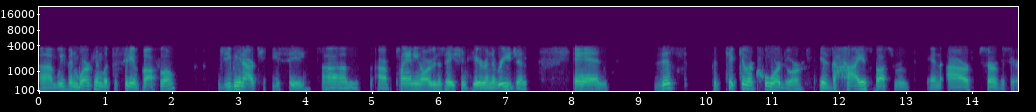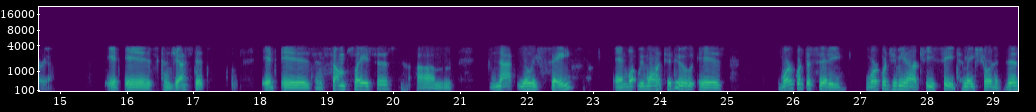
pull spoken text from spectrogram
um, we've been working with the city of Buffalo, GB GBNRTC, um, our planning organization here in the region. And this particular corridor is the highest bus route in our service area. It is congested. It is, in some places, um, not really safe. And what we want to do is work with the city work with GBNRTC to make sure that this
